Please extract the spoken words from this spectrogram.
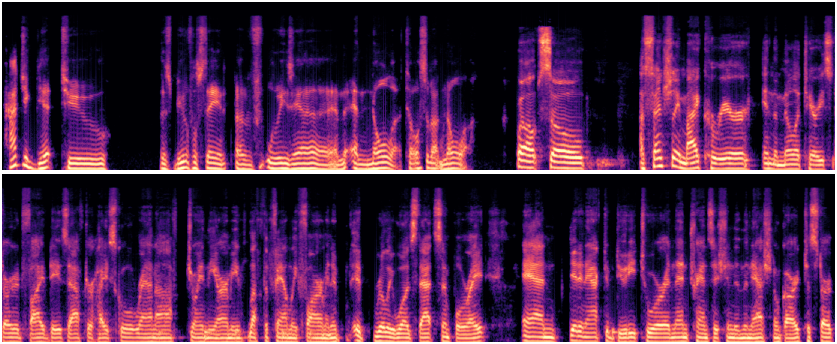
How'd you get to this beautiful state of Louisiana and and NOLA? Tell us about NOLA. Well, so essentially my career in the military started five days after high school ran off joined the army left the family farm and it, it really was that simple right? And did an active duty tour and then transitioned in the national guard to start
